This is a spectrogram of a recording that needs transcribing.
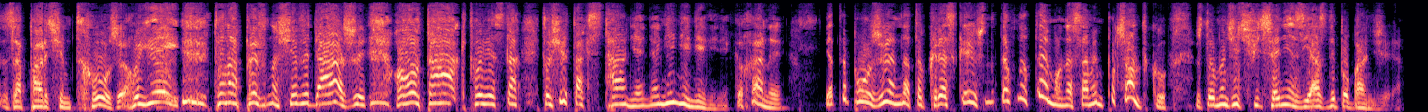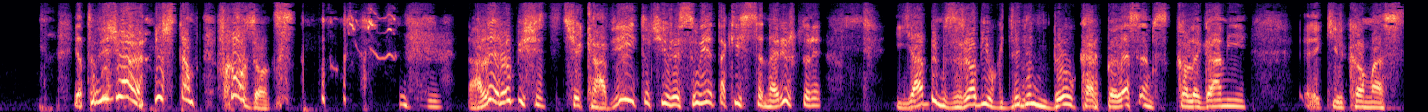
zaparciem tchu, że ojej, to na pewno się wydarzy, o tak, to jest tak, to się tak stanie. Nie, nie, nie, nie, nie, nie, kochany. Ja to położyłem na to kreskę już dawno temu, na samym początku, że to będzie ćwiczenie z jazdy po bandzie. Ja to wiedziałem już tam wchodząc. Ale robi się ciekawie i to ci rysuje taki scenariusz, który ja bym zrobił, gdybym był karpelesem z kolegami e, kilkoma z,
